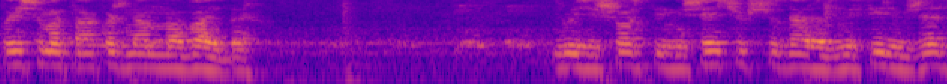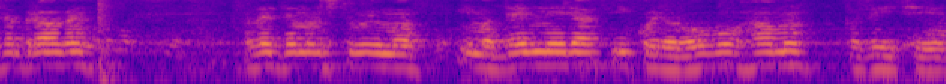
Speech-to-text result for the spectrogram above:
пишемо також нам на Viber. Друзі, шостий мішечок, що зараз в ефірі вже забрали. Але демонструємо і модельний ряд, і кольорову гаму позиції.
